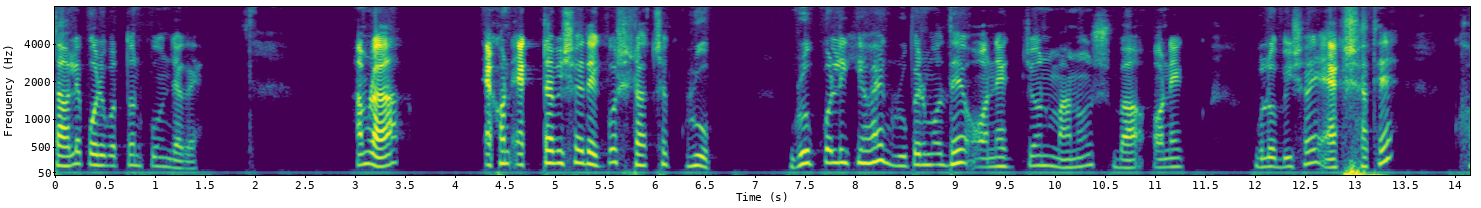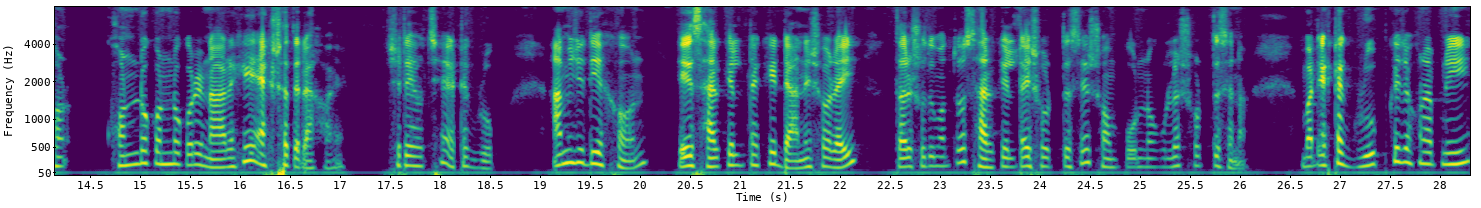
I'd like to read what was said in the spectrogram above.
তাহলে পরিবর্তন কোন জায়গায়? আমরা এখন একটা বিষয় দেখব, সেটা হচ্ছে গ্রুপ গ্রুপ করলে কি হয়? গ্রুপের মধ্যে অনেকজন মানুষ বা অনেকগুলো বিষয় একসাথে খণ্ড খণ্ড করে না রেখে একসাথে রাখা হয়। সেটাই হচ্ছে একটা গ্রুপ আমি যদি এখন এই সার্কেলটাকে ডানে সরাই, তাহলে শুধুমাত্র সার্কেলটাই সরতেছে, সম্পূর্ণগুলো সরতেছে না। বাট একটা গ্রুপকে যখন আপনি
